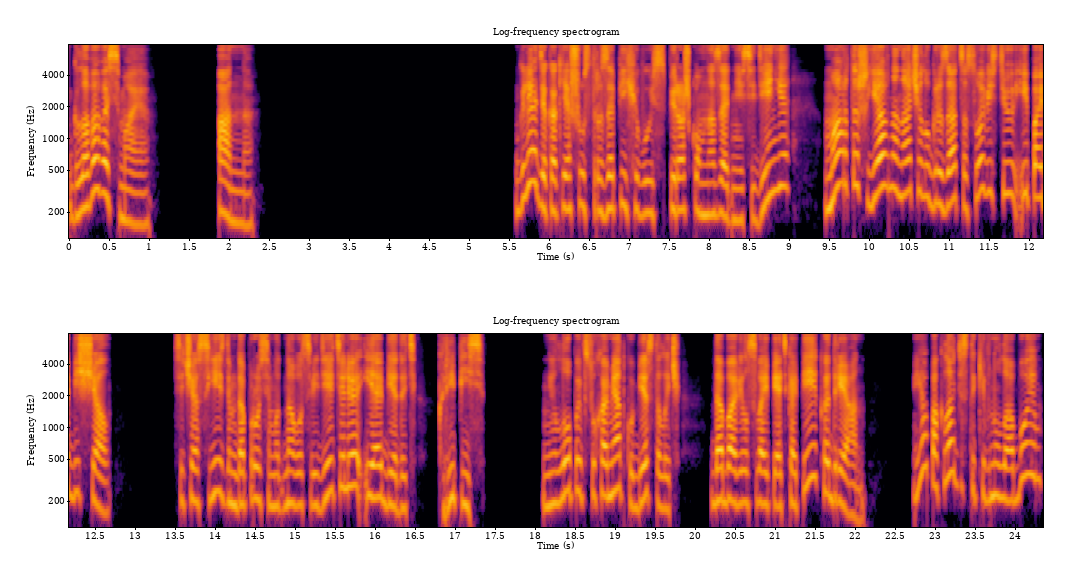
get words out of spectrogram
Глава восьмая. Анна. Глядя, как я шустро запихиваюсь с пирожком на заднее сиденье, Мартыш явно начал угрызаться совестью и пообещал. «Сейчас съездим, допросим одного свидетеля и обедать. Крепись». «Не лопай в сухомятку, бестолыч», — добавил свои пять копеек Адриан. Я покладисто кивнула обоим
